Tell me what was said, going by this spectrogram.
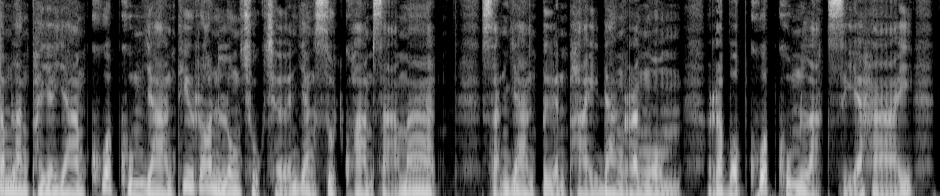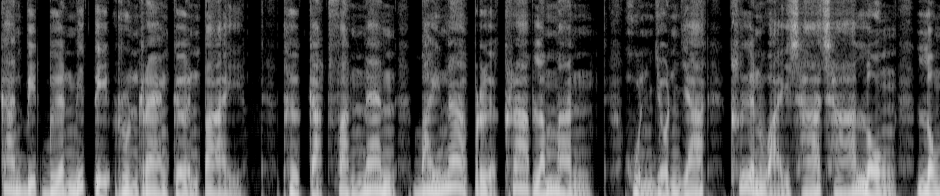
กำลังพยายามควบคุมยานที่ร่อนลงฉุกเฉินอย่างสุดความสามารถ สัญญาณเตือนภัยดังระงม ระบบควบคุมหลักเสียหาย การบิดเบือนมิติรุนแรงเกินไป เธอกัดฟันแน่น ใบหน้าเปลือกคราบล้ำมัน หุ่นยนต์ยักษ์เคลื่อนไหวช้าช้าๆลง ลง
